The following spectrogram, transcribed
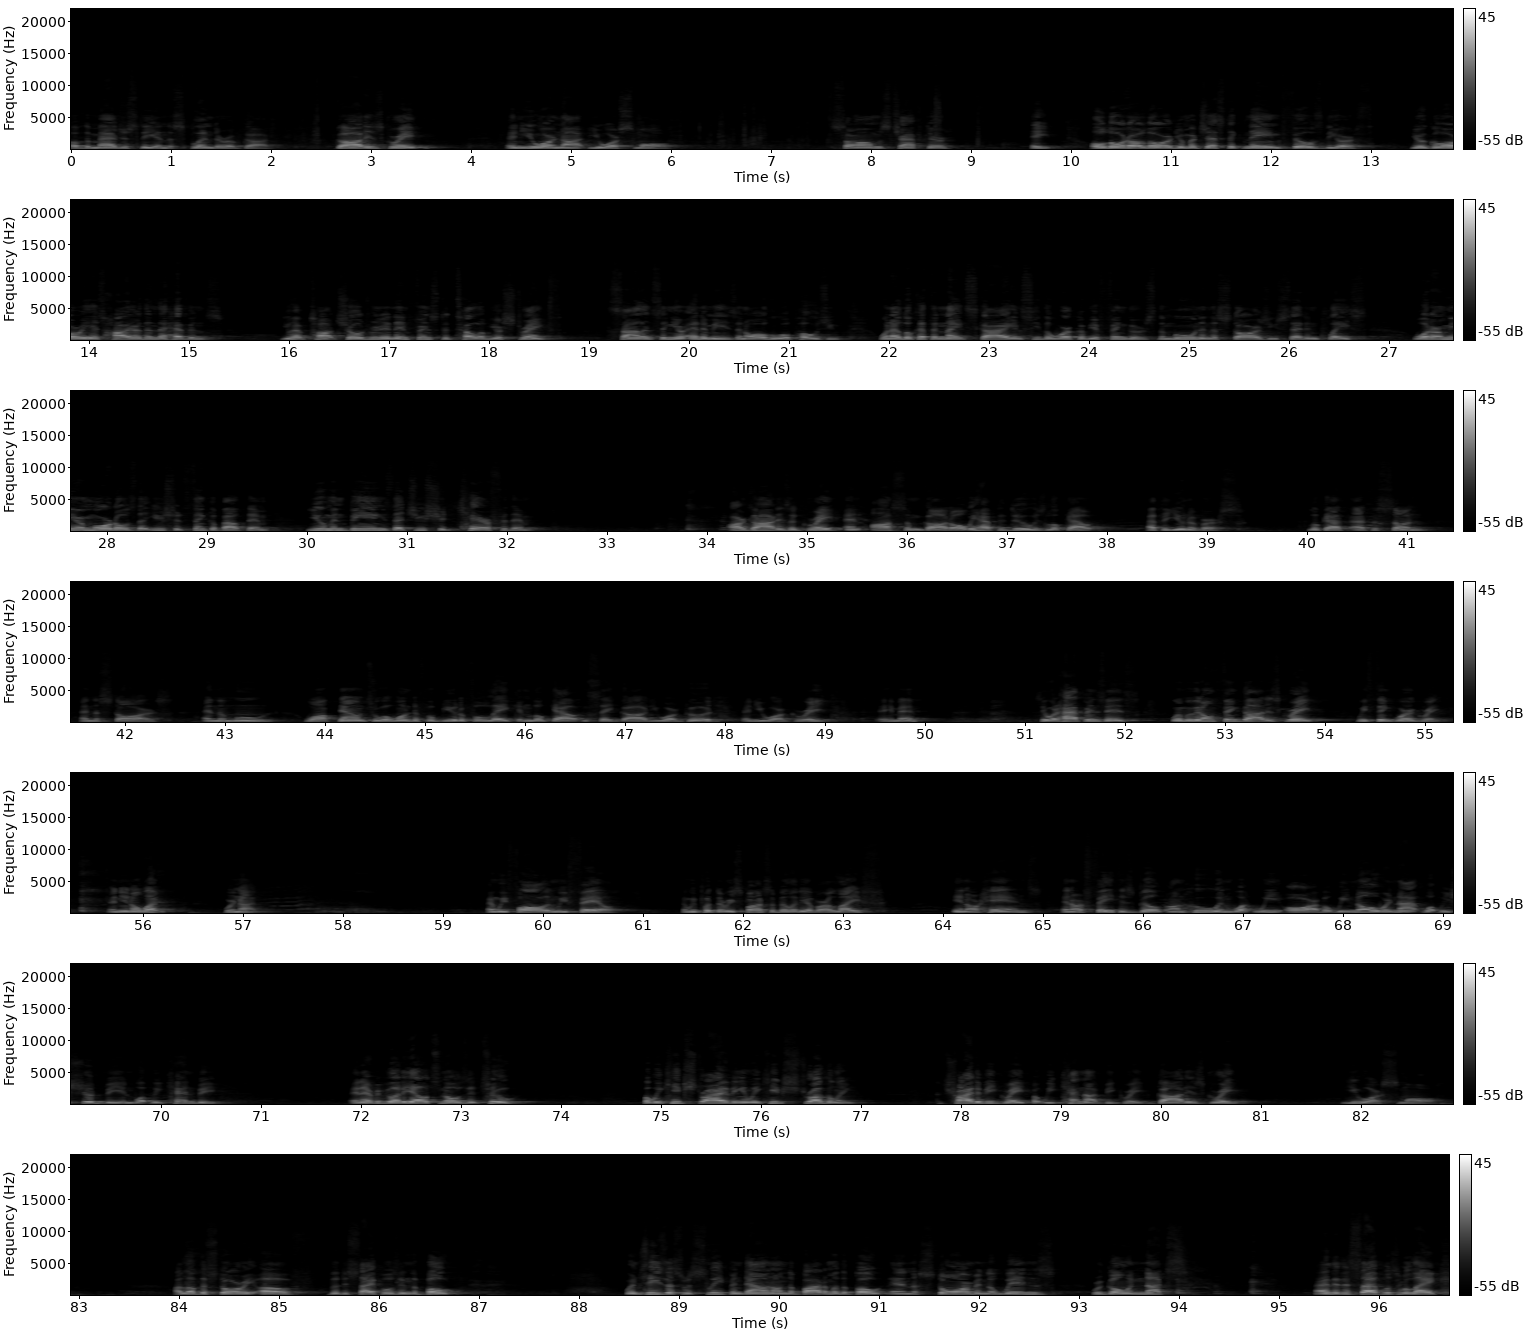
of the majesty and the splendor of God. God is great and you are not, you are small. Psalms chapter 8. O Lord, our Lord, your majestic name fills the earth. Your glory is higher than the heavens. You have taught children and infants to tell of your strength, silencing your enemies and all who oppose you. When I look at the night sky and see the work of your fingers, the moon and the stars you set in place, what are mere mortals that you should think about them, human beings that you should care for them? Our God is a great and awesome God. All we have to do is look out at the universe, look out at the sun and the stars and the moon walk down to a wonderful, beautiful lake and look out and say, God, you are good and you are great. Amen? See, what happens is when we don't think God is great, we think we're great. And you know what? We're not. And we fall and we fail. And we put the responsibility of our life in our hands. And our faith is built on who and what we are. But we know we're not what we should be and what we can be. And everybody else knows it too. But we keep striving and we keep struggling to try to be great, but we cannot be great. God is great. You are small. I love the story of the disciples in the boat. When Jesus was sleeping down on the bottom of the boat and the storm and the winds were going nuts, and the disciples were like,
